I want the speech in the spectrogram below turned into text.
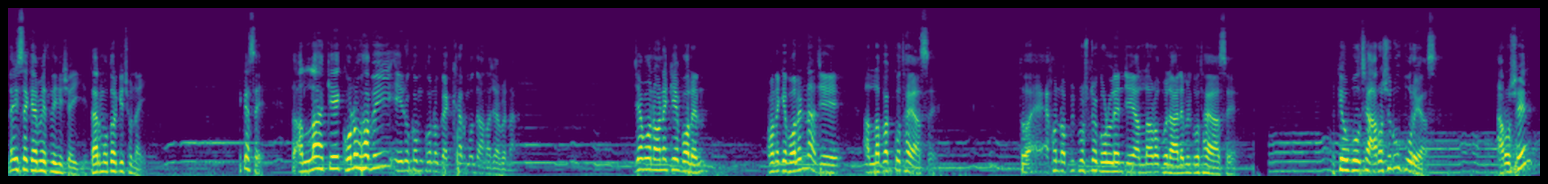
লাইসা তার মতো আর কিছু নাই। ঠিক আছে? তো আল্লাহকে কোনোভাবেই এরকম কোনো ব্যাখ্যার মধ্যে আনা যাবে না। যেমন অনেকে বলেন অনেকে বলেন না যে আল্লাহ পাক কোথায় আছে? তো এখন আপনি প্রশ্ন করলেন যে আল্লাহ রবুল আলমীর কোথায় আছে? কেউ বলছে আরসের উপরে আছে। আরসের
